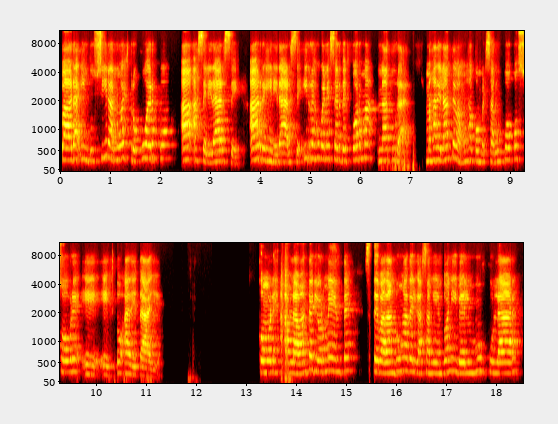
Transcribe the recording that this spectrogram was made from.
para inducir a nuestro cuerpo a acelerarse, a regenerarse y rejuvenecer de forma natural. Más adelante vamos a conversar un poco sobre eh, esto a detalle. Como les hablaba anteriormente, se va dando un adelgazamiento a nivel muscular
